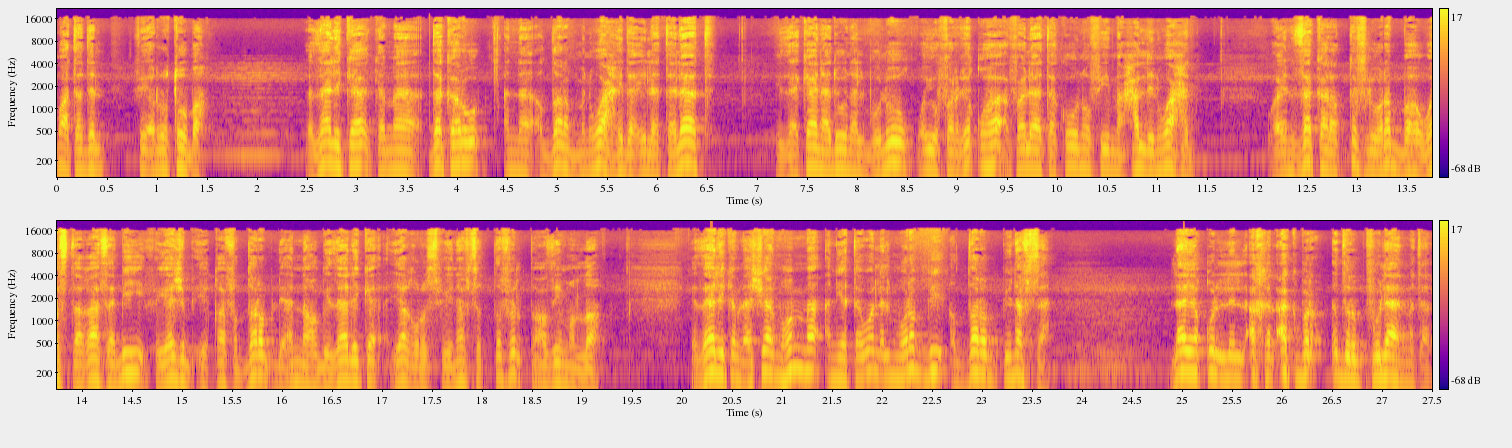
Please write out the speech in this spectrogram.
معتدل في الرطوبة. كذلك كما ذكروا أن الضرب من واحدة إلى ثلاث إذا كان دون البلوغ ويفرقها فلا تكون في محل واحد. وإن ذكر الطفل ربه واستغاث به فيجب إيقاف الضرب لأنه بذلك يغرس في نفس الطفل تعظيم الله. كذلك من الأشياء المهمة أن يتولى المربي الضرب بنفسه. لا يقول للأخ الأكبر اضرب فلان مثلا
